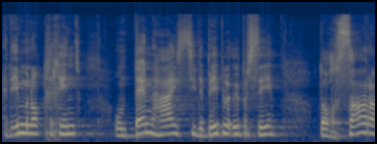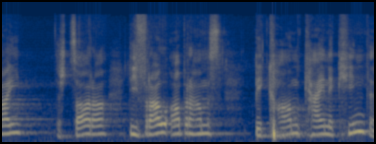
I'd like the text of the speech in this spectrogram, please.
hat immer noch kein Kind. Und dann heißt es in der Bibel über sie, doch Sarai, das ist Sarah, die Frau Abrahams, bekam keine Kinder.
